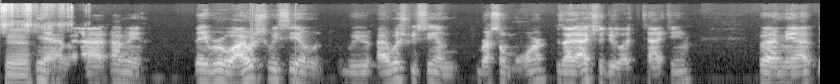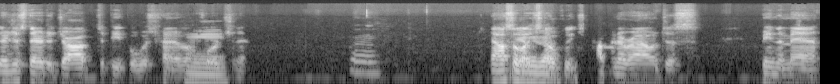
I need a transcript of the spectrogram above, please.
Yeah, yeah, man. I, I mean, they rule. I wish we see him. We I wish we see him wrestle more because I actually do like the tag team. But I mean, I, they're just there to job to people, which is kind of Mm. unfortunate. Mm. I also Yeah, like Stokely just coming around, just being the man.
